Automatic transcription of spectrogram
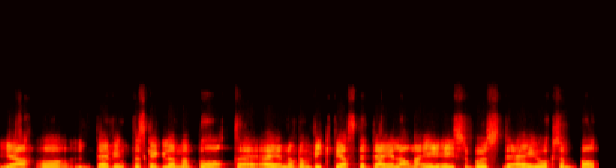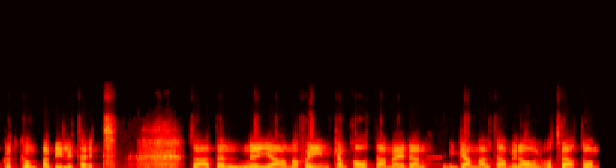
Ja, och det vi inte ska glömma bort är en av de viktigaste delarna i Isobus. Det är ju också bakåtkompabilitet. Så att en nyare maskin kan prata med en gammal terminal och tvärtom.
